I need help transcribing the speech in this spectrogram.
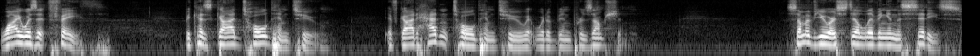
Why was it faith? Because God told him to. If God hadn't told him to, it would have been presumption. Some of you are still living in the cities.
